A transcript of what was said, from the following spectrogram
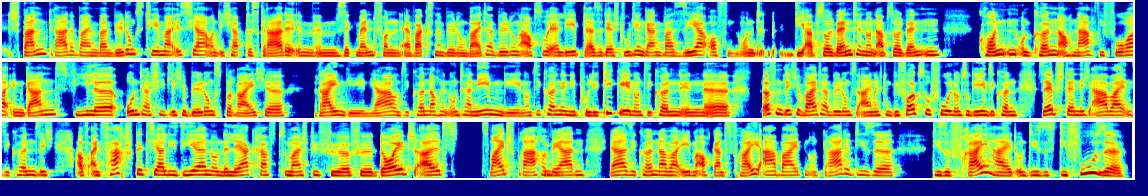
spannend gerade beim, beim Bildungsthema ist ja, und ich habe das gerade im, im Segment von Erwachsenenbildung, Weiterbildung auch so erlebt, also der Studiengang war sehr offen und die Absolventinnen und Absolventen konnten und können auch nach wie vor in ganz viele unterschiedliche Bildungsbereiche reingehen, ja, und sie können auch in Unternehmen gehen und sie können in die Politik gehen und sie können in äh, öffentliche Weiterbildungseinrichtungen wie Volkshochschulen und so gehen. Sie können selbstständig arbeiten. Sie können sich auf ein Fach spezialisieren und eine Lehrkraft zum Beispiel für, für Deutsch als Zweitsprache mhm. werden. Ja, sie können aber eben auch ganz frei arbeiten und gerade diese, diese Freiheit und dieses diffuse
